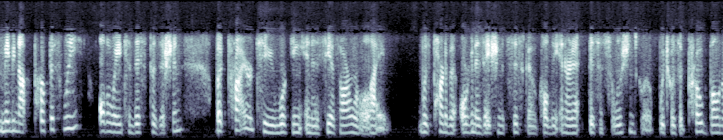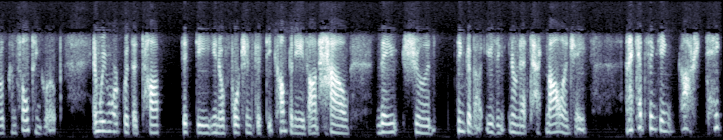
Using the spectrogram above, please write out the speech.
maybe not purposely all the way to this position, but prior to working in a CSR role, I was part of an organization at Cisco called the Internet Business Solutions Group, which was a pro bono consulting group. And we work with the top 50, you know, Fortune 50 companies on how they should think about using internet technology. And I kept thinking, gosh, take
